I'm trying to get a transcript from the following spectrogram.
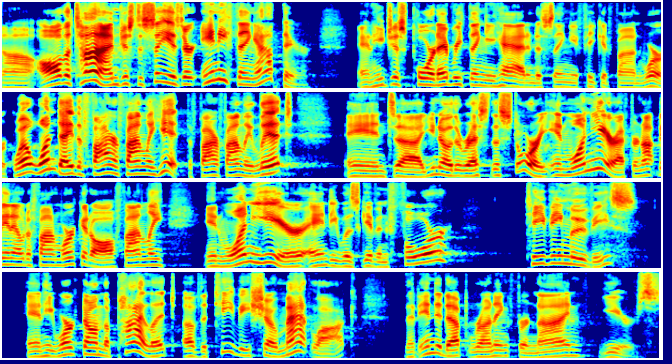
uh, all the time just to see is there anything out there. And he just poured everything he had into seeing if he could find work. Well, one day the fire finally hit. The fire finally lit, and uh, you know the rest of the story. In one year, after not being able to find work at all, finally, in one year, Andy was given four TV movies and he worked on the pilot of the TV show Matlock that ended up running for nine years.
